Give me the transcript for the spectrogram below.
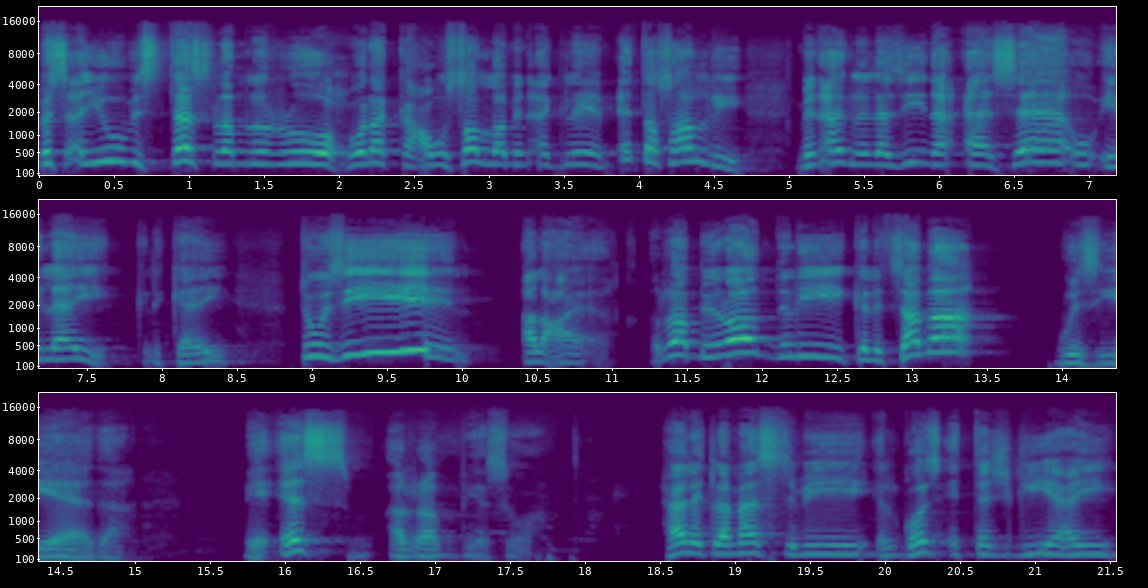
بس أيوب استسلم للروح وركع وصلى من اجلهم أنت صلي من أجل الذين أساءوا إليك لكي تزيل العائق. الرب يرد ليك اللي اتسبق وزيادة باسم الرب يسوع. هل اتلمست بالجزء التشجيعي؟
